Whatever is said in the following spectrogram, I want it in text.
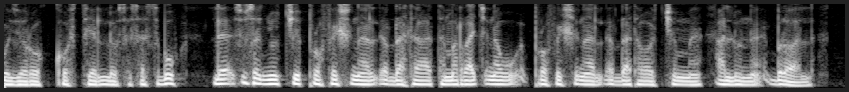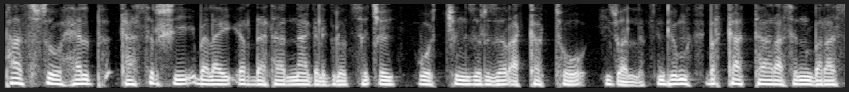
ወይዘሮ ኮስቴሎ ሲያሳስቡ ለሱሰኞች professional እርዳታ ተመራጭ ነው። professional እርዳታዎችም አሉን ብለዋል። Path2Help ከ10 ሺህ በላይ እርዳታና አገልግሎት ሰጪዎችን ዝርዝር አካቶ ይዟል። እንዲሁም በርካታ ራስን በራስ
